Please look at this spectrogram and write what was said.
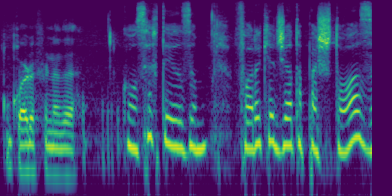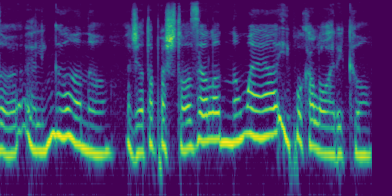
Concorda, Fernanda? Com certeza. Fora que a dieta pastosa, ela engana. A dieta pastosa, ela não é hipocalórica.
